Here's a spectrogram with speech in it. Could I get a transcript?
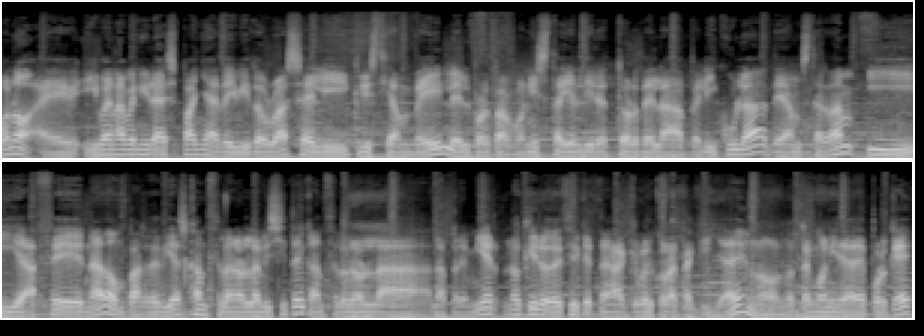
Bueno, eh, iban a venir a España David O. Russell y Christian Bale, el protagonista y el director de la película de Ámsterdam, y hace nada, un par de días cancelaron la visita y cancelaron la, la premier. No quiero decir que tenga que ver con la taquilla, ¿eh? no, no tengo ni idea de por qué,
